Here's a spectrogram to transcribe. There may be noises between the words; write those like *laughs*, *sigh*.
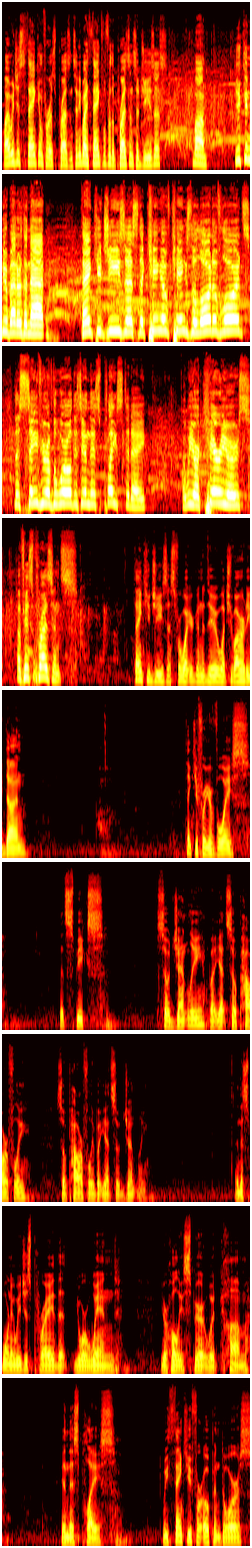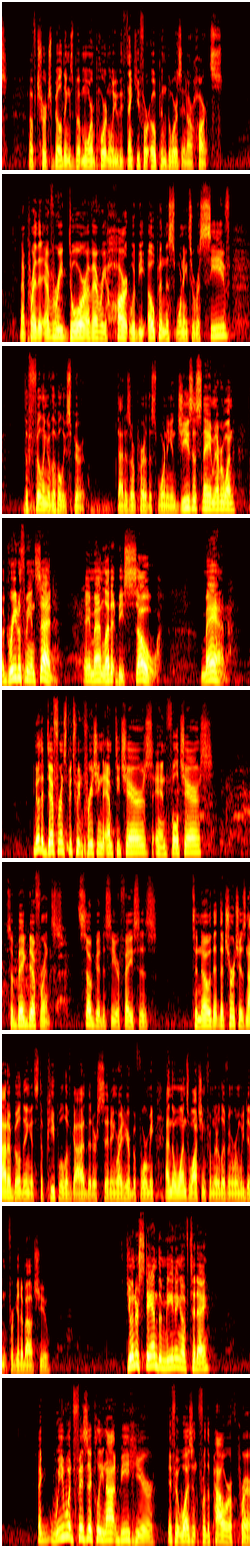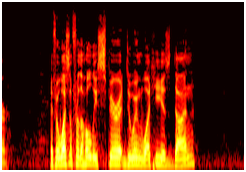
Why don't we just thank him for his presence? Anybody thankful for the presence of Jesus? Come on. You can do better than that. Thank you, Jesus, the King of Kings, the Lord of Lords, the Savior of the world is in this place today. And we are carriers of his presence. Thank you, Jesus, for what you're going to do, what you've already done. Thank you for your voice that speaks so gently, but yet so powerfully, so powerfully, but yet so gently. And this morning, we just pray that your wind, your Holy Spirit, would come in this place. We thank you for open doors of church buildings, but more importantly, we thank you for open doors in our hearts. And I pray that every door of every heart would be open this morning to receive the filling of the Holy Spirit. That is our prayer this morning. In Jesus' name, and everyone agreed with me and said, Amen. Amen. Let it be so. Man, you know the difference between preaching to empty chairs and full chairs? It's a big difference. It's so good to see your faces, to know that the church is not a building, it's the people of God that are sitting right here before me and the ones watching from their living room. We didn't forget about you. Do you understand the meaning of today? Like, we would physically not be here if it wasn't for the power of prayer, if it wasn't for the Holy Spirit doing what He has done,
